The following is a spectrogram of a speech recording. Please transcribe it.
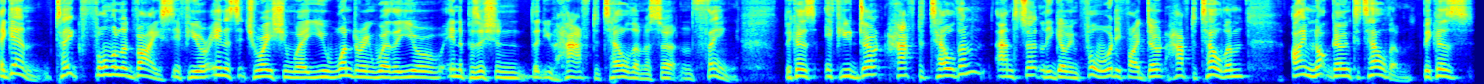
again, take formal advice if you're in a situation where you're wondering whether you're in a position that you have to tell them a certain thing. Because if you don't have to tell them, and certainly going forward, if I don't have to tell them, I'm not going to tell them because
